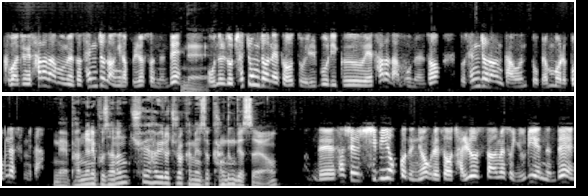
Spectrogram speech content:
그 와중에 살아남으면서 생존왕이라 불렸었는데 네. 오늘도 최종전에서 또 일부 리그에 살아남으면서 또 생존왕다운 또 면모를 뽐냈습니다. 네, 반면에 부산은 최하위로 추락하면서 강등됐어요. 네, 사실 10위였거든요. 그래서 잔류 싸움에서 유리했는데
